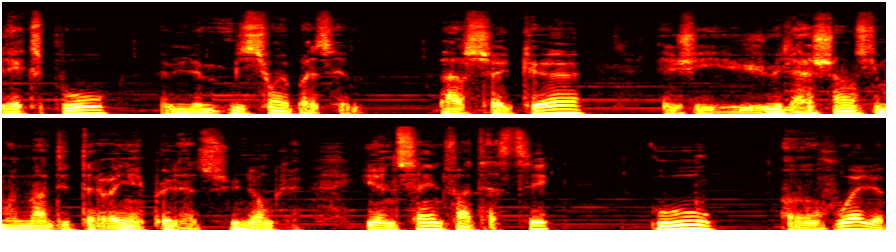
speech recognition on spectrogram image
l'Expo le Mission Impossible. Parce que j'ai eu la chance, ils m'ont demandé de travailler un peu là-dessus. Donc, il y a une scène fantastique où on voit le-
